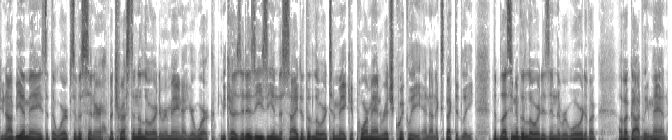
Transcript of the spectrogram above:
Do not be amazed at the works of a sinner, but trust in the Lord and remain at your work, because it is easy in the sight of the Lord to make a poor man rich quickly and unexpectedly. The blessing of the Lord is in the reward of a of a godly man.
